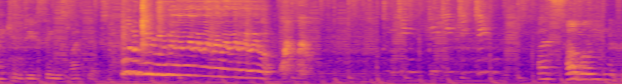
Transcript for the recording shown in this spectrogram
I can do things like this. I summon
